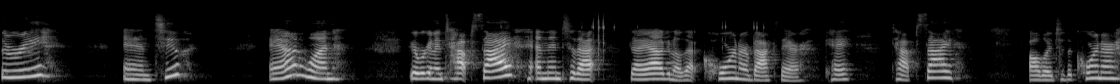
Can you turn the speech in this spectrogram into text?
three, and two, and one. Good, we're gonna tap side and then to that diagonal, that corner back there, okay? Tap side, all the way to the corner,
